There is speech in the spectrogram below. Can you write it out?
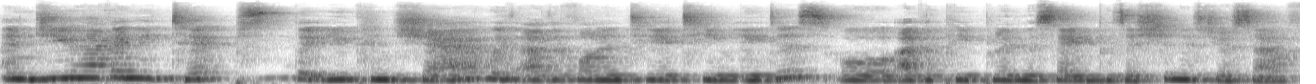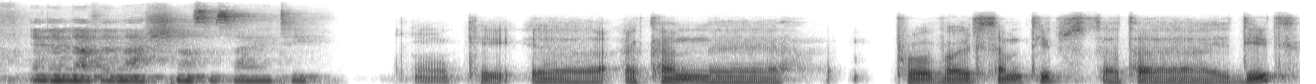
And do you have any tips that you can share with other volunteer team leaders or other people in the same position as yourself in another national society? Okay, uh, I can uh, provide some tips that I did.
